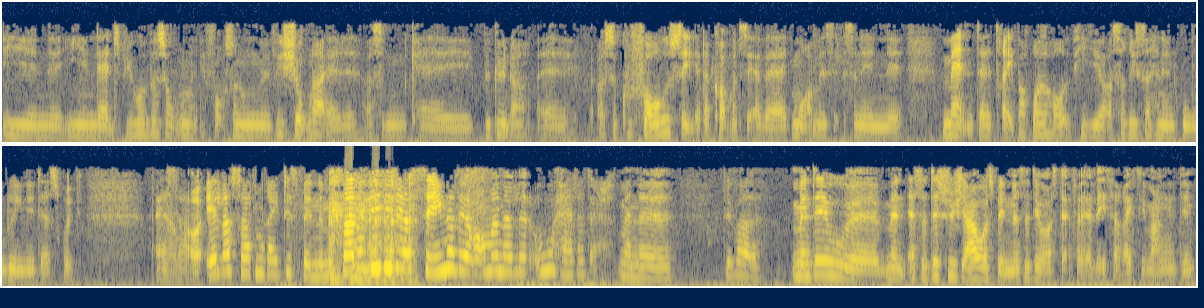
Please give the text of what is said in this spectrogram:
i en, øh, i en landsby. Hovedpersonen får sådan nogle øh, visioner af det, og sådan kan øh, begynde øh, og så kunne forudse, at der kommer til at være et mor med sådan en øh, mand, der dræber rødhårede piger, og så ridser han en rute ind i deres ryg. Altså, og ellers så er den rigtig spændende. Men så er der lige de der scener der, hvor man er lidt, uha da da. Men øh, det var det. Men det er jo, øh, men altså det synes jeg jo er spændende, så det er også derfor, jeg læser rigtig mange af dem.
